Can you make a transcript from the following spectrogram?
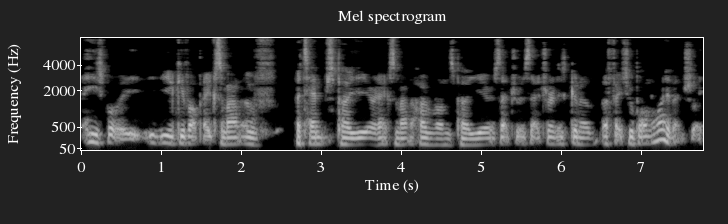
he's probably you give up X amount of attempts per year and X amount of home runs per year, etc., etc., and it's going to affect your bottom line eventually.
